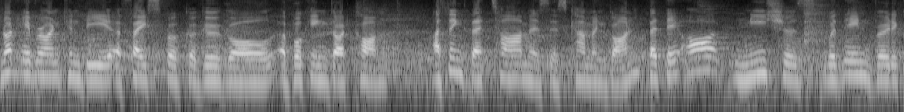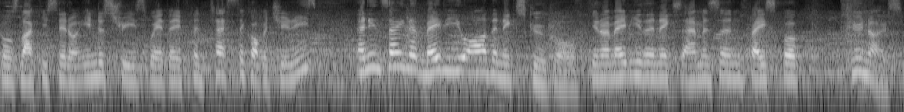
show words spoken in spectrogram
not everyone can be a Facebook, a Google, a booking.com. I think that time has, has come and gone, but there are niches within verticals, like you said, or industries where there are fantastic opportunities. And in saying that, maybe you are the next Google, you know, maybe you're the next Amazon, Facebook, who knows?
